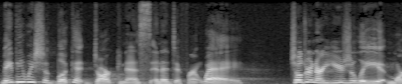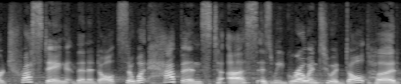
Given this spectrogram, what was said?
maybe we should look at darkness in a different way. Children are usually more trusting than adults, so what happens to us as we grow into adulthood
